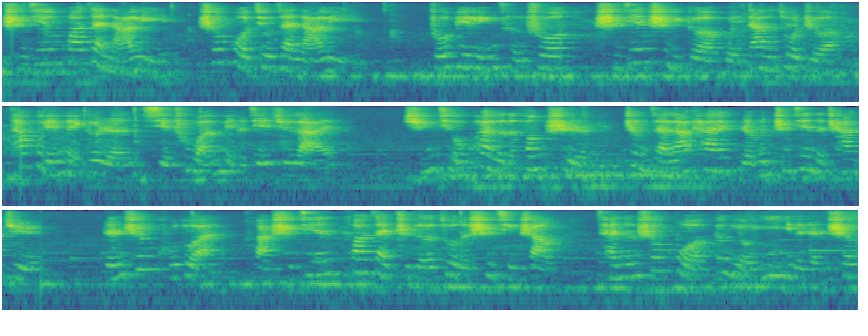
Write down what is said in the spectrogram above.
时间花在哪里，收获就在哪里。卓别林曾说：“时间是一个伟大的作者，他会给每个人写出完美的结局来。寻求快乐的方式正在拉开人们之间的差距。人生苦短，把时间花在值得做的事情上，才能收获更有意义的人生。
